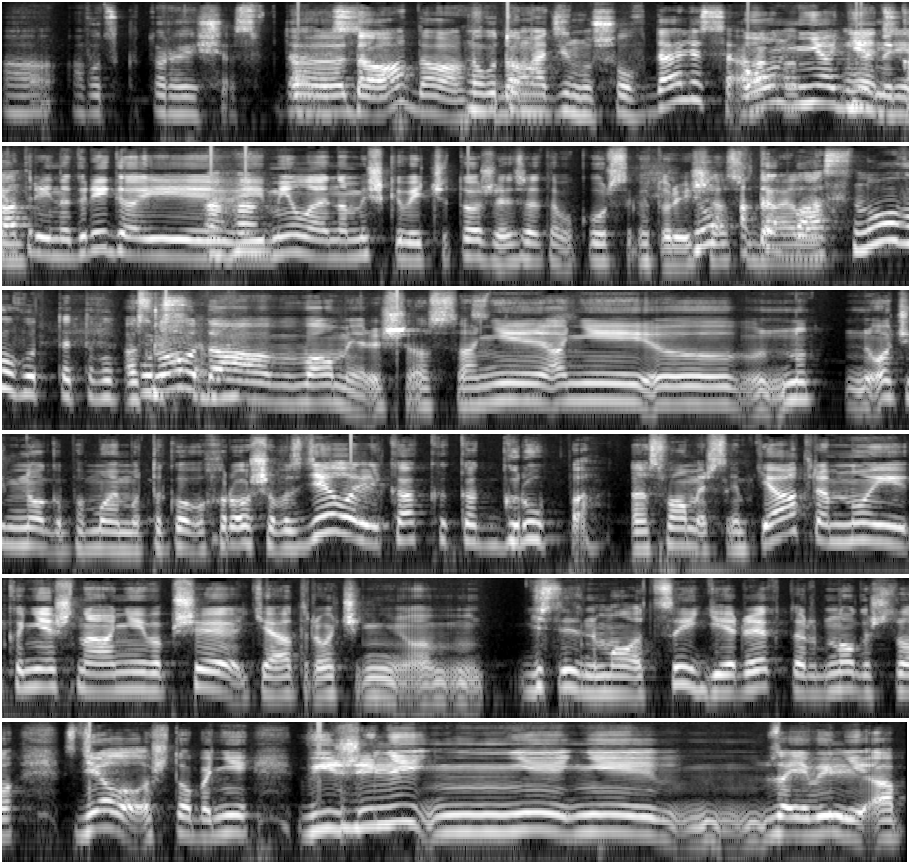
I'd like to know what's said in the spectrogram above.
а, а вот с которой сейчас в Далис. Э, да, да. Ну вот да. он один ушел в Далис. А он не один, не один. и Катрина Грига, и, ага. и Милана Мишковича тоже из этого курса, который ну, сейчас а в Далис. Как бы основа вот этого курса? Основа, да, в Алмере сейчас. Они, они э, ну, очень много, по-моему, такого хорошего сделали, как, как группа с Валмерским театром. Ну и, конечно, они вообще, театр очень действительно молодцы, директор много что сделал, чтобы они выжили, не, не заявили об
